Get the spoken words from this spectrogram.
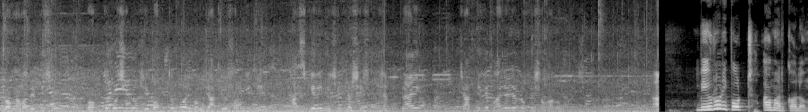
এবং আমাদের কিছু বক্তব্য ছিল সেই বক্তব্য এবং জাতীয় সংগীত নিয়ে আজকের এই মিছিলটা শেষ প্রায় চার থেকে পাঁচ হাজার লোকের সমাগম হয়েছে। ব্যুরো রিপোর্ট, আমার কলম।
